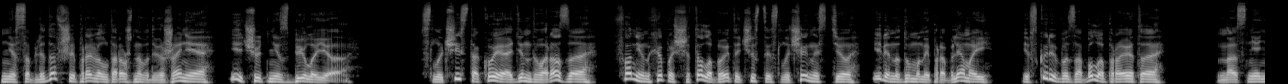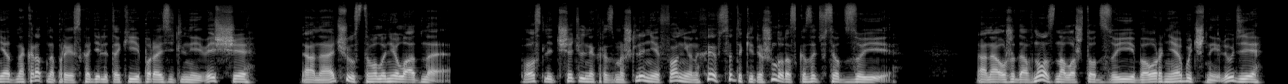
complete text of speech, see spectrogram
не соблюдавший правил дорожного движения, и чуть не сбил её. Случись такое один-два раза, Фан Юнхэ посчитала бы это чистой случайностью или надуманной проблемой, и вскоре бы забыла про это, но с ней неоднократно происходили такие поразительные вещи, она чувствовала неладное. После тщательных размышлений Фан Юнхэ всё-таки решила рассказать всё Цзуи. Она уже давно знала, что Цзуи и Баор необычные люди,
